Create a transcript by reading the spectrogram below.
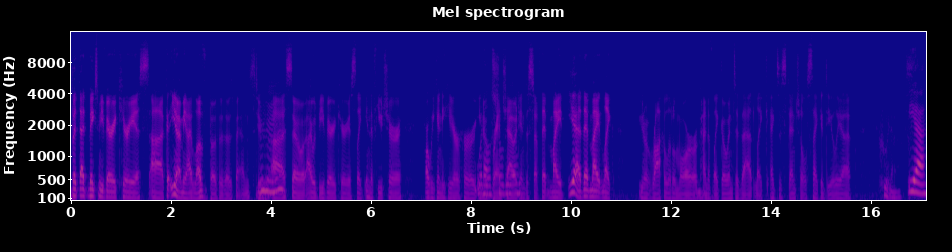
but that makes me very curious. Uh, 'cause, you know, I mean, I love both of those bands too. Mm-hmm. Uh, so I would be very curious. Like in the future, are we going to hear her, you What know, branch out do. into stuff that might, yeah, that might like, you know, rock a little more, or kind of like go into that like existential psychedelia. Who knows? Yeah,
